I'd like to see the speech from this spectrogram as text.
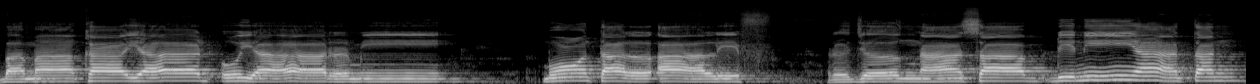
bama kayad uyarmi. Mutal alif rejeng nasab diniatan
